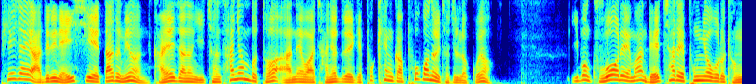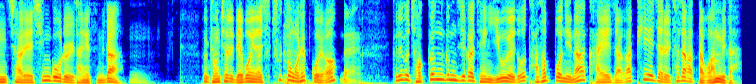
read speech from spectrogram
피해자의 아들인 A씨에 따르면 가해자는 2004년부터 아내와 자녀들에게 폭행과 폭언을 저질렀고요. 이번 9월에만 4차례 폭력으로 경찰에 신고를 당했습니다. 음. 경찰이 4번이나 출동을 했고요. 네. 그리고 접근 금지가 된 이후에도 5번이나 가해자가 피해자를 찾아갔다고 합니다.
